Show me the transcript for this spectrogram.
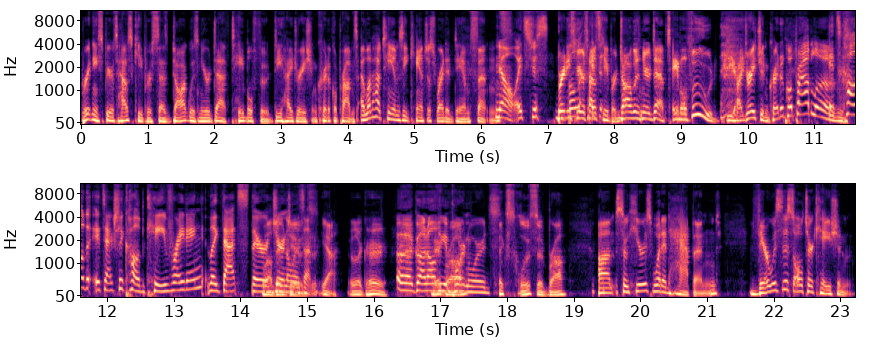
Britney Spears housekeeper says dog was near death, table food, dehydration, critical problems. I love how TMZ can't just write a damn sentence. No, it's just Britney bullet- Spears housekeeper, dog was near death, table food, dehydration, critical problems. It's called. It's actually called cave writing. Like that's their Well, they're journalism. Yeah. They're like, hey, Uh, got all Hey, the bro. important words. exclusive, bro. Um, so here's what had happened. There was this altercation.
